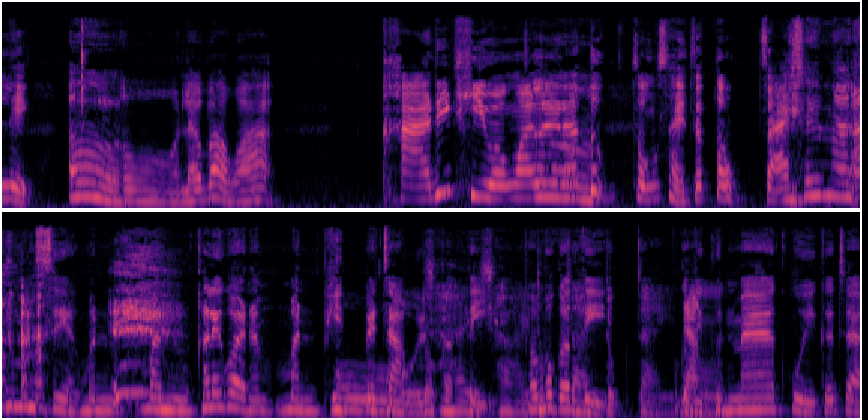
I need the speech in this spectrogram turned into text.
เหล็ก เออโอ้แล้วแบบว่า ขาที่ทีออกมาเลยนะเออตุกสงสัยจะตกใจใช่ไหมคือมันเสียงมันมันเขาเรียกว่านะมันผิดไปจากโอ้ปกติใช่ใช่เพราะปกติตกใจปตกกใจดัติงคุณแม่คุยก็จะ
